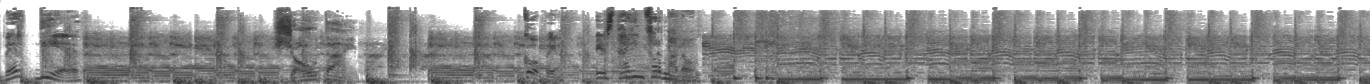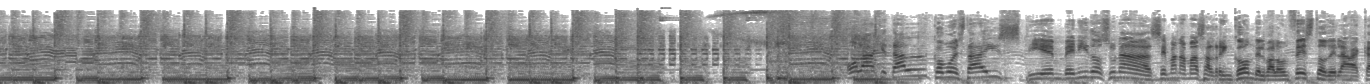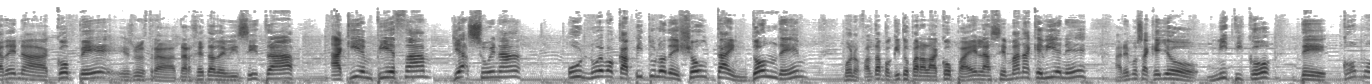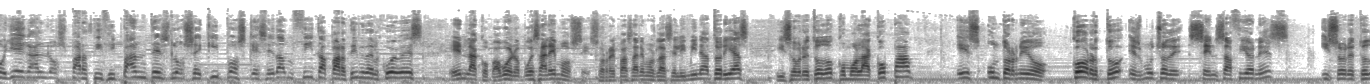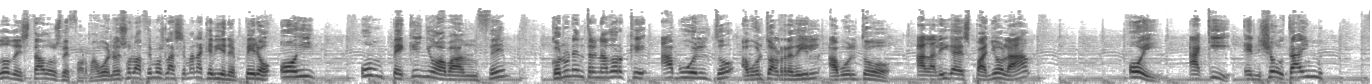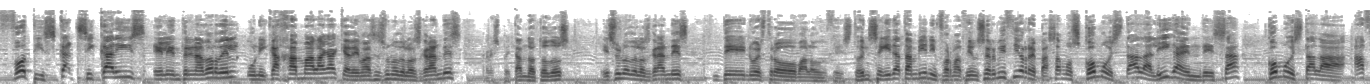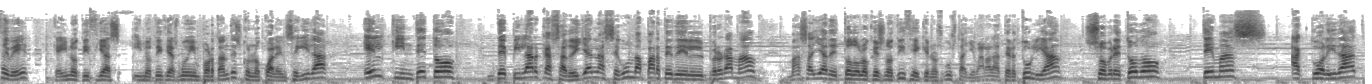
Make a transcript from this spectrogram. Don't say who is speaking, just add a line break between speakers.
Albert Diez.
Showtime.
Cope. Estar informado.
¿Qué tal? ¿Cómo estáis? Bienvenidos una semana más al rincón del baloncesto de la cadena Cope. Es nuestra tarjeta de visita. Aquí empieza, ya suena un nuevo capítulo de Showtime, donde, bueno, falta poquito para la Copa, ¿eh? La semana que viene haremos aquello mítico de cómo llegan los participantes, los equipos que se dan cita a partir del jueves en la Copa. Bueno, pues haremos eso, repasaremos las eliminatorias y sobre todo como la Copa es un torneo corto, es mucho de sensaciones y sobre todo de estados de forma. Bueno, eso lo hacemos la semana que viene, pero hoy un pequeño avance con un entrenador que ha vuelto, ha vuelto al redil, ha vuelto a la Liga Española. Hoy, aquí en Showtime, Fotis Katsikaris, el entrenador del Unicaja Málaga, que además es uno de los grandes, respetando a todos, es uno de los grandes de nuestro baloncesto. Enseguida también información servicio, repasamos cómo está la Liga Endesa, cómo está la ACB, que hay noticias y noticias muy importantes, con lo cual enseguida el quinteto de Pilar Casado. Y ya en la segunda parte del programa, más allá de todo lo que es noticia y que nos gusta llevar a la tertulia, sobre todo temas, actualidad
